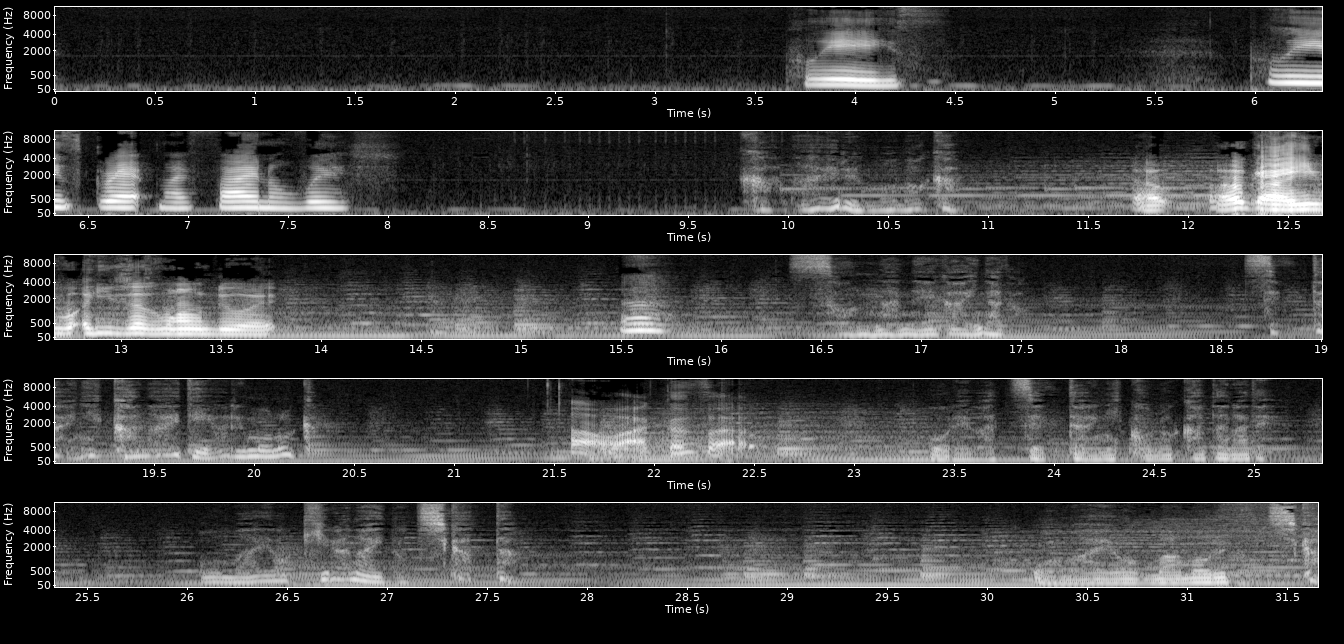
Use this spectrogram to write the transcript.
Please. Please grant my final wish. 叶えるものか Oh, okay. He he just won't do it. Uh, そんな願いなど絶対に叶えてやるものか oh, Akaza. 俺は絶対にこの刀でお前を切らないと誓ったお前を守ると誓っ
